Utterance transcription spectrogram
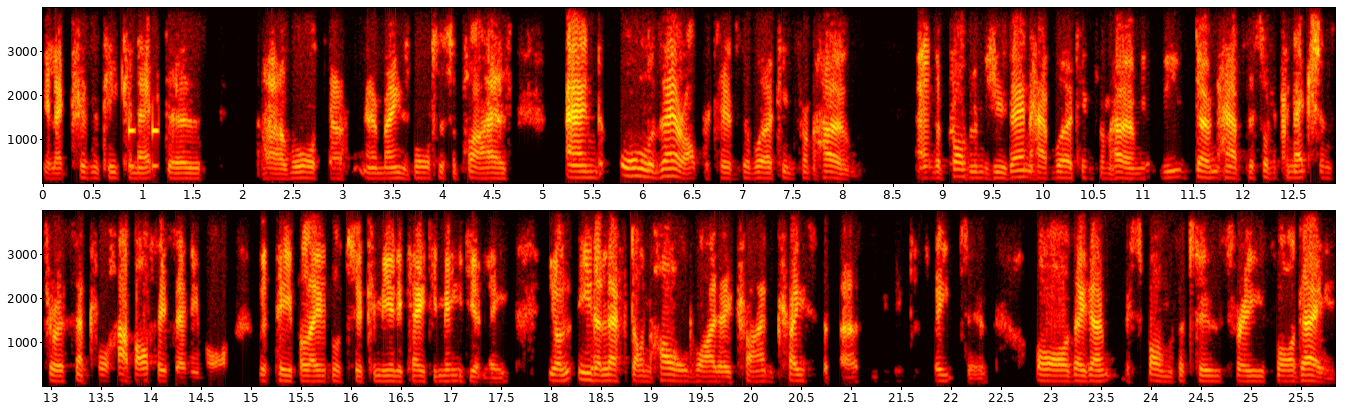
electricity connectors, uh, water, you know, mains water suppliers, and all of their operatives are working from home. And the problems you then have working from home, you don't have the sort of connection through a central hub office anymore with people able to communicate immediately. You're either left on hold while they try and trace the person you need to speak to, or they don't respond for two, three, four days.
